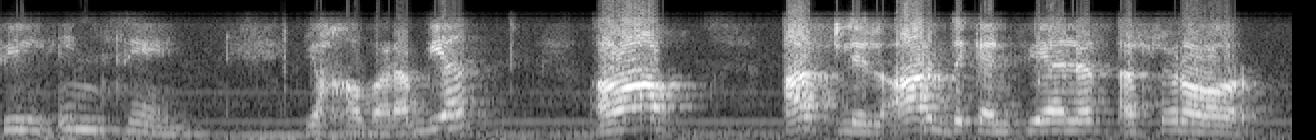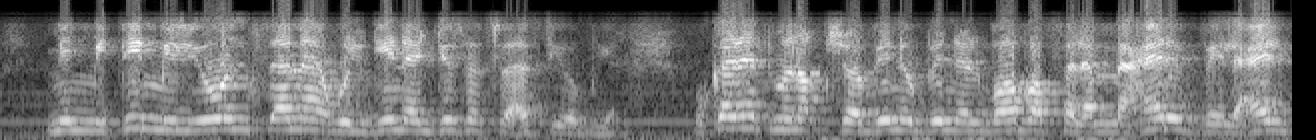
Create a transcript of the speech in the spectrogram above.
في الإنسان؟ يا خبر أبيض. آه أصل الأرض كان فيها ناس اشرار من 200 مليون سنة ولقينا جثث في أثيوبيا. وكانت مناقشة بيني وبين البابا فلما عرف بالعلم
